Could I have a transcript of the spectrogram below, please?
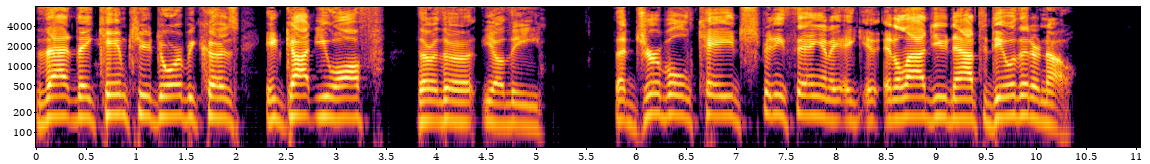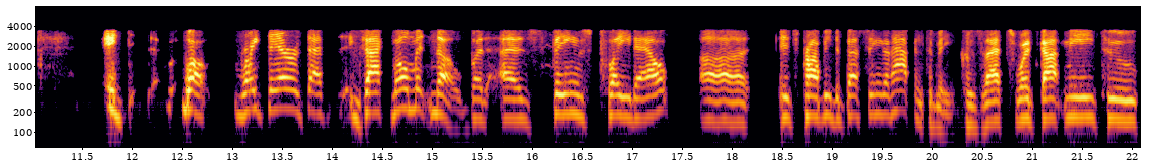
that they came to your door because it got you off the the you know the that gerbil cage spinny thing, and it, it, allowed you now to deal with it, or no? It well, right there at that exact moment, no. But as things played out, uh, it's probably the best thing that happened to me because that's what got me to,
